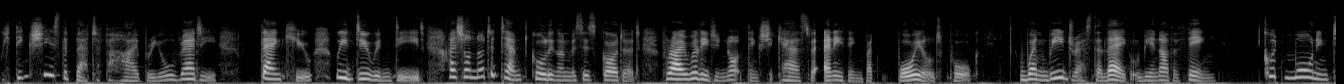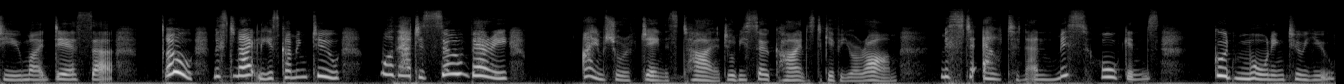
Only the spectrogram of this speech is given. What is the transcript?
We think she is the better for Highbury already. Thank you, we do indeed. I shall not attempt calling on Mrs. Goddard, for I really do not think she cares for anything but boiled pork. When we dress the leg it will be another thing. Good morning to you, my dear sir. Oh, Mr. Knightley is coming too. Well, that is so very I am sure if Jane is tired you'll be so kind as to give her your arm. Mr. Elton and Miss Hawkins, good morning to you."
